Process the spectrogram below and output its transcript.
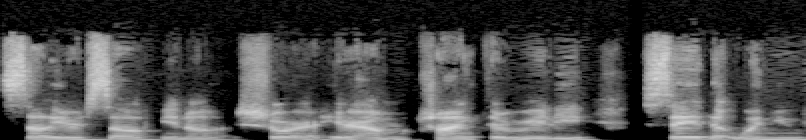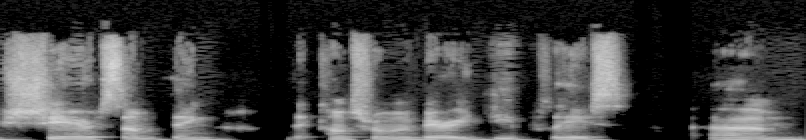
sell yourself you know. Sure here i'm trying to really say that when you share something that comes from a very deep place um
